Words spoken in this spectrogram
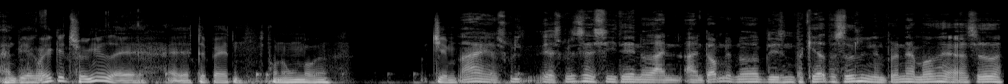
han virker jo ikke tynget af, af debatten på nogen måde. Jim. Nej, jeg skulle, jeg skulle lige til at sige, det er noget ejendomligt noget at blive sådan parkeret på sidelinjen på den her måde her og sidde og,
